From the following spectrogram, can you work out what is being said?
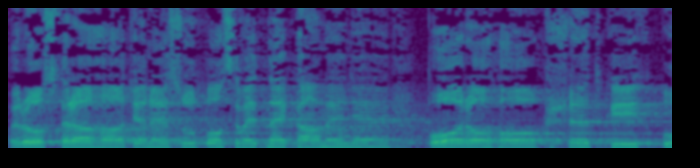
Roztrátené sú posvetné kamene, po rohoch všetkých ulic.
